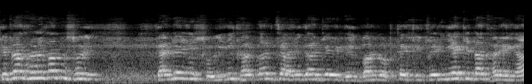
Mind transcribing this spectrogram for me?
ਕਿੱਦਾਂ ਖੜੇਗਾ ਮੈਂ ਸੂਈ? ਕਹਿੰਦੇ ਜੀ ਸੂਈ ਦੀ ਖੜਦਾ ਚਾਰੀ ਗਾ ਜਿਹੜੇ ਗਰੀਬਾਂ ਲੁੱਟ ਕੇ ਖਿਚੜੀ ਹੈ ਕਿੱਦਾਂ ਖੜੇਗਾ?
